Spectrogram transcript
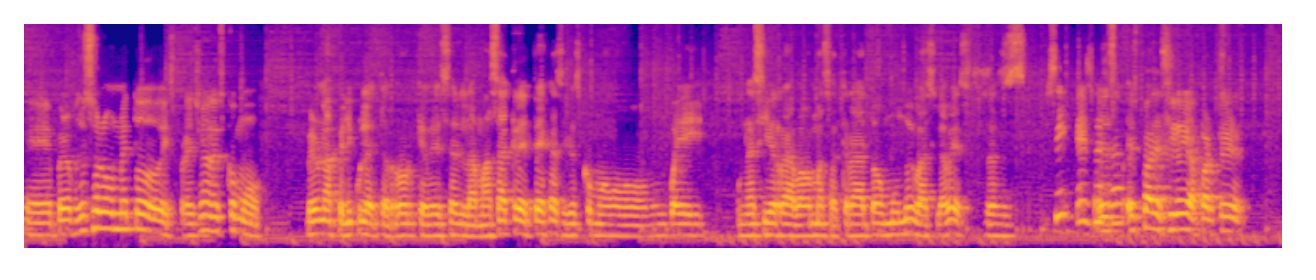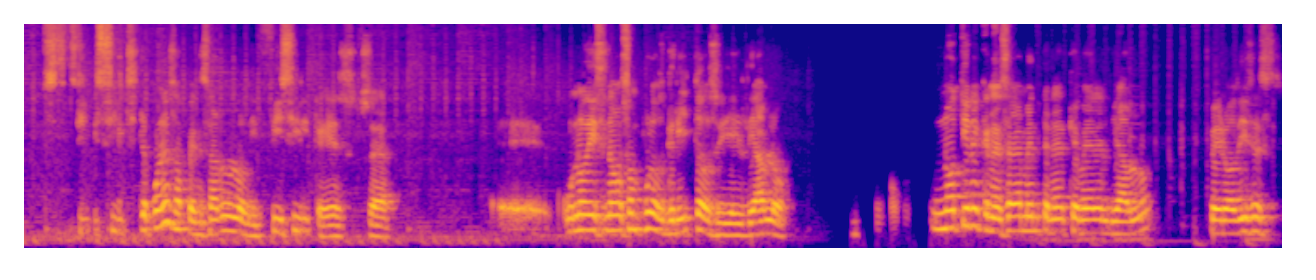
eh, pero pues es solo un método de expresión, es como ver una película de terror que ves la masacre de Texas y ves como un güey, una sierra va a masacrar a todo el mundo y vas y la ves. O sea, es, Sí, es es, verdad. es parecido y aparte, si, si- si te pones a pensarlo lo difícil que es, o sea, eh, uno dice, no, son puros gritos y el diablo. No tiene que necesariamente tener que ver el diablo, pero dices,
